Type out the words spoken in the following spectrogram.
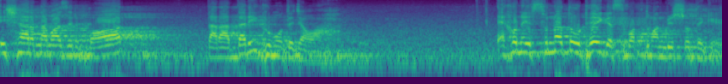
ঈশার নামাজের পর তাড়াতাড়ি ঘুমোতে যাওয়া। এখন এই সুন্না তো উঠেই গেছে বর্তমান বিশ্ব থেকে।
